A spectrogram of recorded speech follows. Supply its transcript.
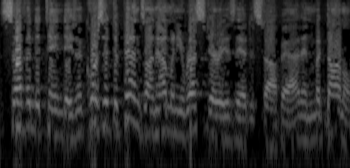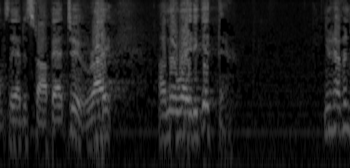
seven to ten days. And of course, it depends on how many rest areas they had to stop at, and McDonald's they had to stop at too, right? On their way to get there. You're having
